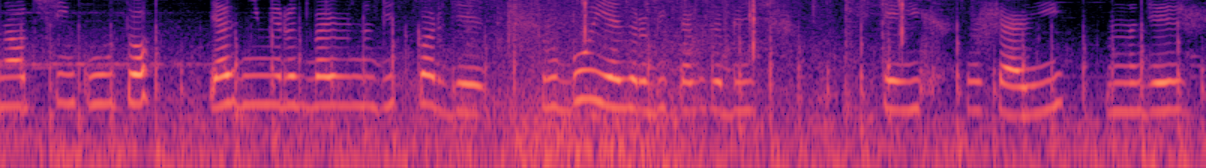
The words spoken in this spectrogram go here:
Na odcinku, to ja z nimi rozmawiam na Discordzie. Próbuję zrobić tak, żebyście ich słyszeli. Mam nadzieję, że,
